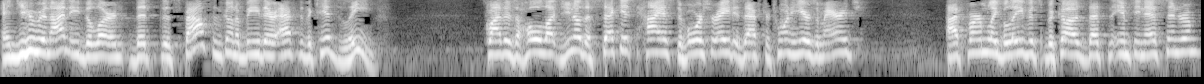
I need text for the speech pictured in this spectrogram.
and you and I need to learn that the spouse is going to be there after the kids leave. That's why there's a whole lot. Do you know the second highest divorce rate is after 20 years of marriage? I firmly believe it's because that's the empty nest syndrome.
